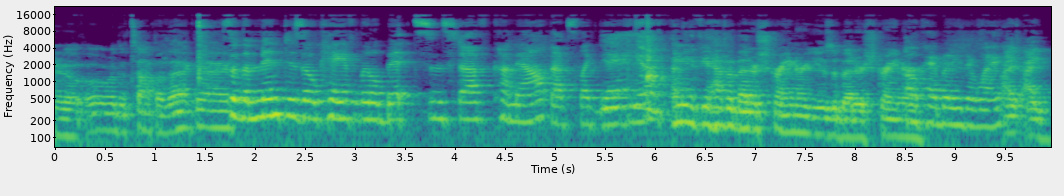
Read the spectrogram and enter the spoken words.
gonna go over the top of that guy. So the mint is okay if little bits and stuff come out. That's like the idea. I mean, if you have a better strainer, use a better strainer. Okay, but either way. I, I,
